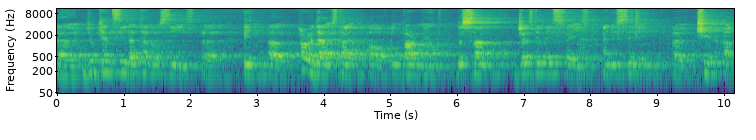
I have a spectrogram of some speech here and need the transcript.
uh, you can see that Thanos is uh, in a paradise type of environment, the sun just in his face, and he's sitting uh, chin up.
